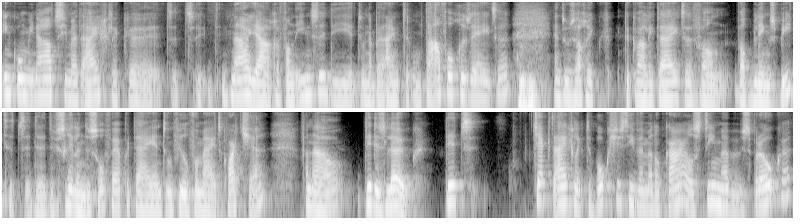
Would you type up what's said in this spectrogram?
in combinatie met eigenlijk uh, het, het, het, najagen van Inze, die toen hebben we eindelijk om tafel gezeten. Mm -hmm. En toen zag ik de kwaliteiten van wat Blinks biedt, het, de, de verschillende softwarepartijen. En toen viel voor mij het kwartje van nou, dit is leuk. Dit, checkt eigenlijk de boxjes die we met elkaar als team hebben besproken.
